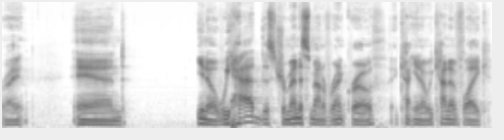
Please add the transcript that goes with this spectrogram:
right? And you know, we had this tremendous amount of rent growth. It, you know, we kind of like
